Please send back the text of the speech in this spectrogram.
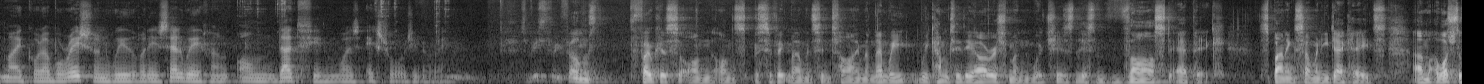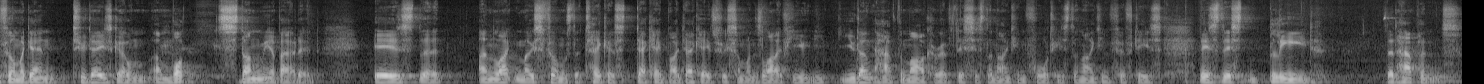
my collaboration with Renée Zellweger on that film was extraordinary. So these three films focus on, on specific moments in time, and then we, we come to The Irishman, which is this vast epic spanning so many decades. Um, I watched the film again two days ago, and, and what stunned me about it is that unlike most films that take us decade by decade through someone's life, you, you, you, don't have the marker of this is the 1940s, the 1950s. There's this bleed that happens.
